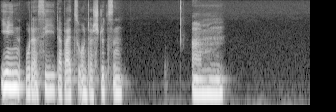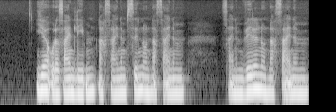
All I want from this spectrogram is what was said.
ihn oder sie dabei zu unterstützen, ähm, ihr oder sein Leben nach seinem Sinn und nach seinem, seinem Willen und nach seinem,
